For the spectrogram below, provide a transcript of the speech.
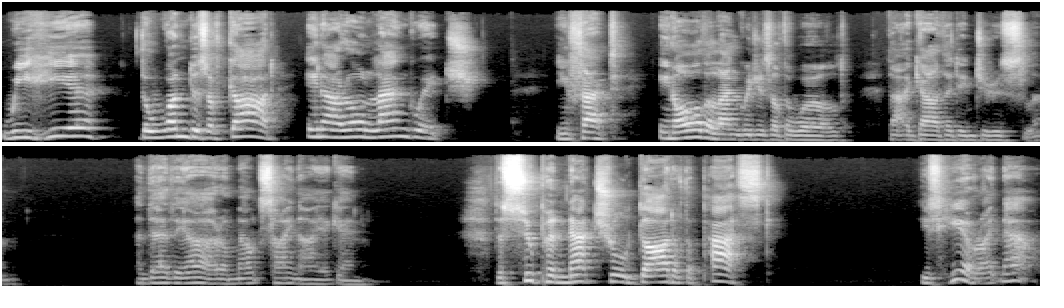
We hear the wonders of God in our own language. In fact, in all the languages of the world that are gathered in Jerusalem. And there they are on Mount Sinai again. The supernatural God of the past is here right now.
